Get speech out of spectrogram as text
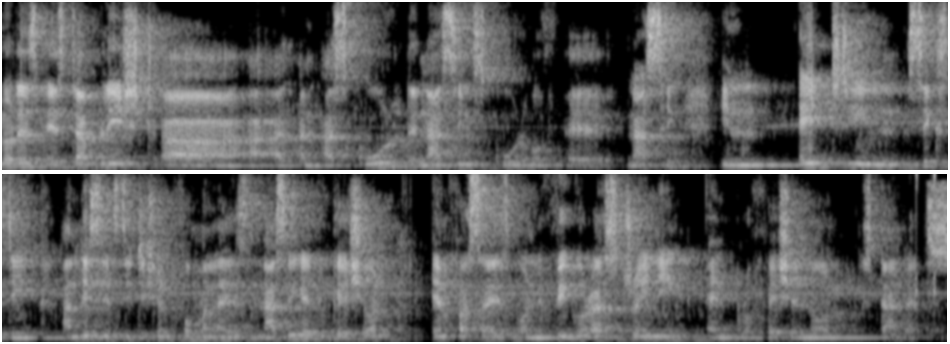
Florence established uh, a, a, school, the Nursing School of uh, Nursing, in 1860, and this institution formalized nursing education, emphasized on vigorous training and professional standards.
